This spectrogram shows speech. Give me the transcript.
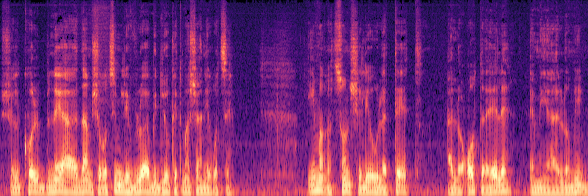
של כל בני האדם שרוצים לבלוע בדיוק את מה שאני רוצה. אם הרצון שלי הוא לתת, הלועות האלה הם יהלומים.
